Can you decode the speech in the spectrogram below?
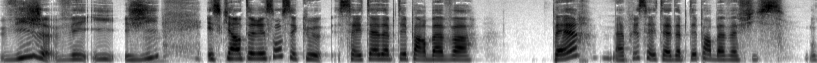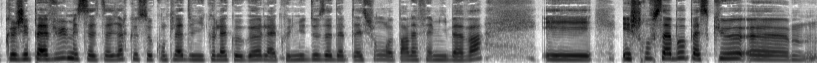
Vige, V-I-J. Et ce qui est intéressant, c'est que ça a été adapté par Bava père, mais après ça a été adapté par Bava fils. Que j'ai pas vu, mais c'est-à-dire que ce conte-là de Nicolas Gogol a connu deux adaptations euh, par la famille Bava, et, et je trouve ça beau parce que euh,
